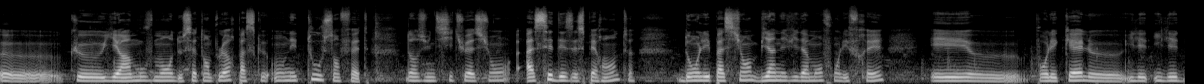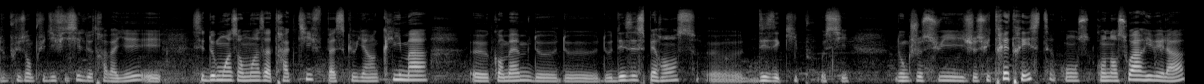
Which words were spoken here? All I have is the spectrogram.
euh, qu'il y ait un mouvement de cette ampleur parce qu'on est tous en fait dans une situation assez désespérante dont les patients bien évidemment font les frais et euh, pour lesquels euh, il, est, de plus en plus difficile de travailler. Et c'est de moins en moins attractif parce qu'il y a un climat euh, quand même de, de, de désespérance euh, des équipes aussi. Donc je suis, je suis très triste qu'on qu en soit arrivé là,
